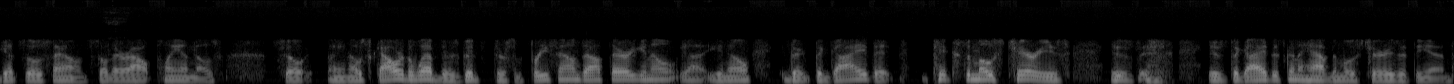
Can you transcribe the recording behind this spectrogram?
gets those sounds, so they're out playing those. So you know, scour the web. There's good. There's some free sounds out there. You know, uh, you know, the the guy that picks the most cherries is is the guy that's going to have the most cherries at the end.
